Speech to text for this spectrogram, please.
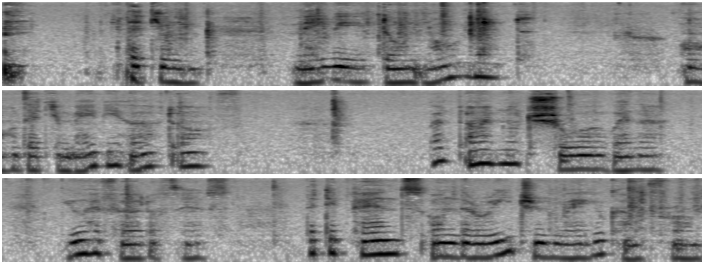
that you maybe don't know yet or that you maybe heard of but I'm not sure whether you have heard of this. That depends on the region where you come from.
